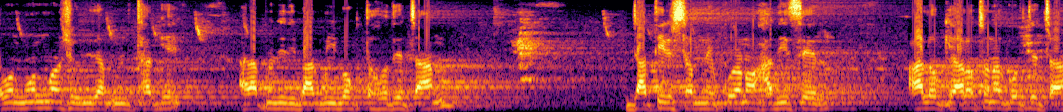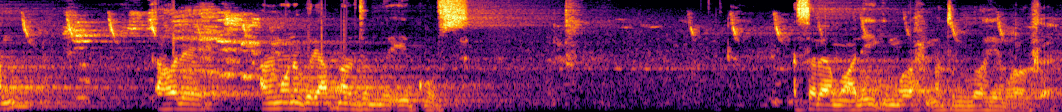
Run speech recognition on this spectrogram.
এমন মন মানসিক যদি আপনি থাকে, আর আপনি যদি বিভক্ত হতে চান, জাতির সামনে কোরআন হাদিসের আলোকে আলোচনা করতে চান, তাহলে আমি মনে করি আপনার জন্য এই কোর্স। আসসালামু আলাইকুম রহমতুল্লাহ বরকাত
